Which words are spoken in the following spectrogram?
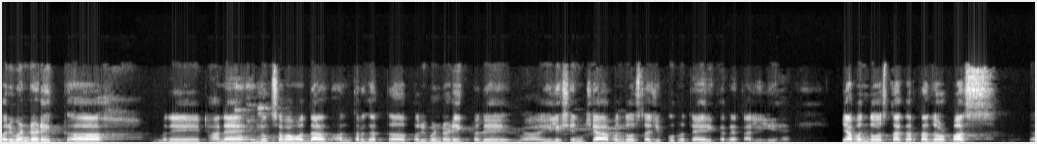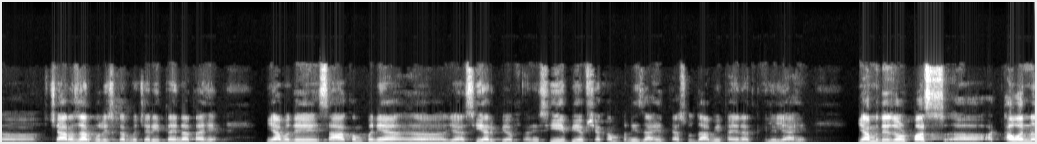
परिमंडल एक मध्ये ठाणे लोकसभा मतदार अंतर्गत परिमंडळ एक मध्ये इलेक्शनच्या बंदोबस्ताची पूर्ण तयारी करण्यात आलेली आहे. या बंदोबस्ताकरता जवळपास चार हजार पोलीस कर्मचारी तैनात आहे. यामध्ये सहा कंपन्या ज्या सी आर पी एफ आणि सी ए पी एफच्या कंपनीज आहेत त्यासुद्धा आम्ही तैनात केलेल्या आहे. यामध्ये जवळपास अठ्ठावन्न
